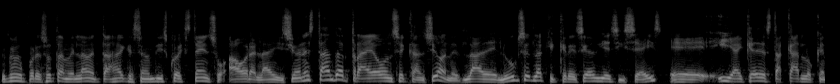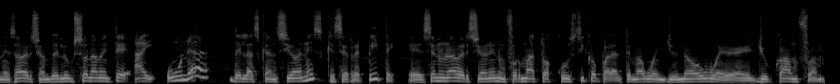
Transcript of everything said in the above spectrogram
Yo creo que por eso también la ventaja de que sea un disco extenso. Ahora, la edición estándar trae 11 canciones, la deluxe es la que crece a 16 eh, y hay que destacarlo que en esa versión deluxe solamente hay una de las canciones que se repite. Es en una versión en un formato acústico para el tema When You Know Where You Come From.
